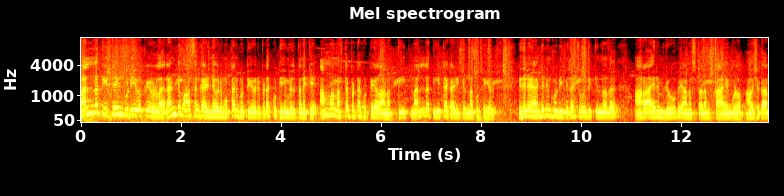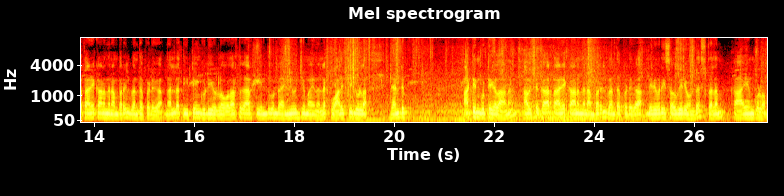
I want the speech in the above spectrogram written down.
നല്ല തീറ്റയും കുടിയും ഒക്കെയുള്ള രണ്ട് മാസം കഴിഞ്ഞ ഒരു മുട്ടൻകുട്ടിയും ഒരു പിടക്കുട്ടിയും വിൽപ്പനയ്ക്ക് അമ്മ നഷ്ടപ്പെട്ട കുട്ടികളാണ് തീ നല്ല തീറ്റ കഴിക്കുന്ന കുട്ടികൾ. ഇതിന് രണ്ടിനും കൂടി വില ചോദിക്കുന്നത് ആറായിരം രൂപയാണ് സ്ഥലം കായംകുളം. ആവശ്യക്കാർ താഴെ കാണുന്ന നമ്പറിൽ ബന്ധപ്പെടുക. നല്ല തീറ്റയും കൂടിയുള്ള വളർത്തുകാർക്ക് എന്തുകൊണ്ട് അനുയോജ്യമായ നല്ല ക്വാളിറ്റിയിലുള്ള രണ്ട് ആട്ടിൻകുട്ടികളാണ്. ആവശ്യക്കാർ താഴെ കാണുന്ന നമ്പറിൽ ബന്ധപ്പെടുക. ഡെലിവറി സൗകര്യമുണ്ട്. സ്ഥലം കായംകുളം.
